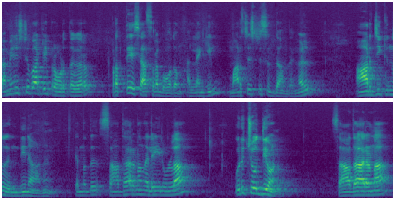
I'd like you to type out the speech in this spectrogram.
കമ്മ്യൂണിസ്റ്റ് പാർട്ടി പ്രവർത്തകർ പ്രത്യയശാസ്ത്ര ബോധം അല്ലെങ്കിൽ മാർക്സിസ്റ്റ് സിദ്ധാന്തങ്ങൾ ആർജിക്കുന്നത് എന്തിനാണ് എന്നത് സാധാരണ നിലയിലുള്ള ഒരു ചോദ്യമാണ്. സാധാരണ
